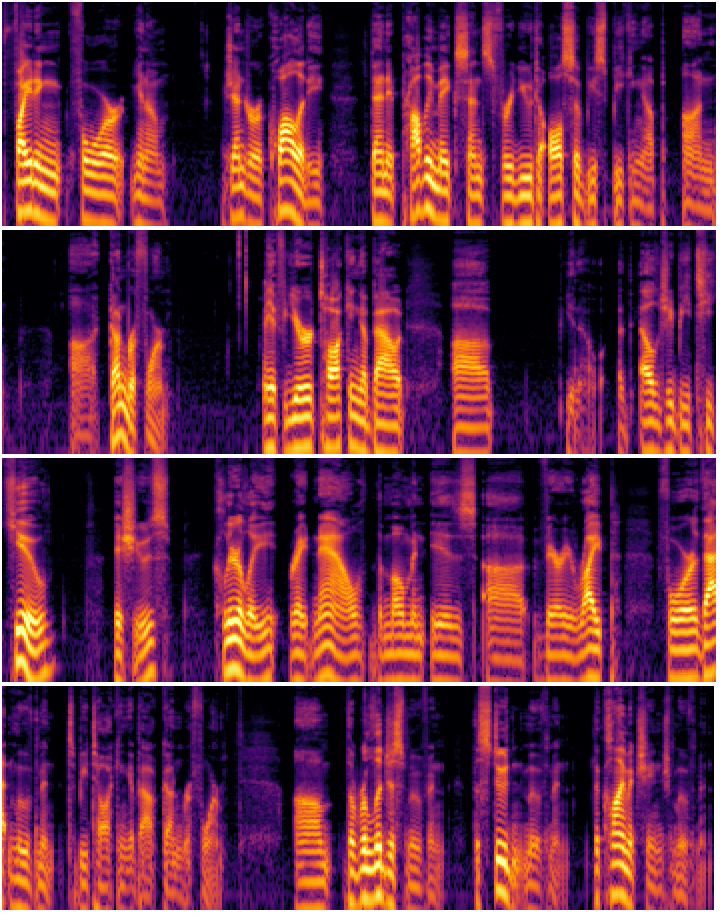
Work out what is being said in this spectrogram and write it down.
fighting for you know gender equality, then it probably makes sense for you to also be speaking up on uh, gun reform. If you're talking about uh, you know, LGBTQ issues, clearly, right now, the moment is uh, very ripe for that movement to be talking about gun reform. Um, the religious movement, the student movement, the climate change movement,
